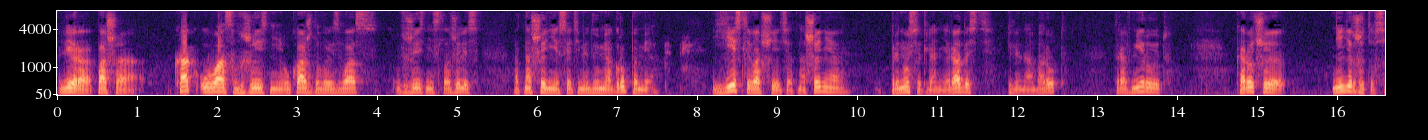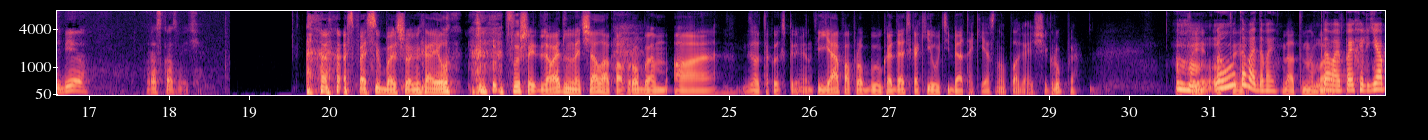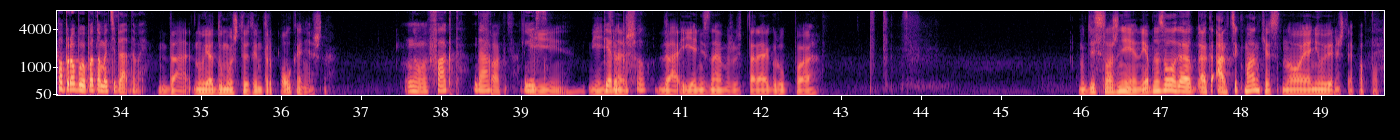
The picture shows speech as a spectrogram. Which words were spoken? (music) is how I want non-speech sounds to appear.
Лера, Паша, как у вас в жизни, у каждого из вас в жизни сложились отношения с этими двумя группами? Есть ли вообще эти отношения? Приносят ли они радость или наоборот травмируют? Короче, не держите в себе, рассказывайте. (laughs) Спасибо большое, Михаил. (laughs) Слушай, давай для начала попробуем а, сделать такой эксперимент. Я попробую угадать, какие у тебя такие основополагающие группы. А угу. ты, а ну, ты... давай, давай. Да, ты наоборот. Давай, поехали. Я попробую потом от тебя, давай. Да, ну я думаю, что это Интерпол, конечно. Ну, факт, да. Факт. Есть. И я Первый знаю, пошел. Да, и я не знаю, может быть, вторая группа... Вот здесь сложнее. Ну, я бы назвал Arctic Monkeys, но я не уверен, что я попал.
